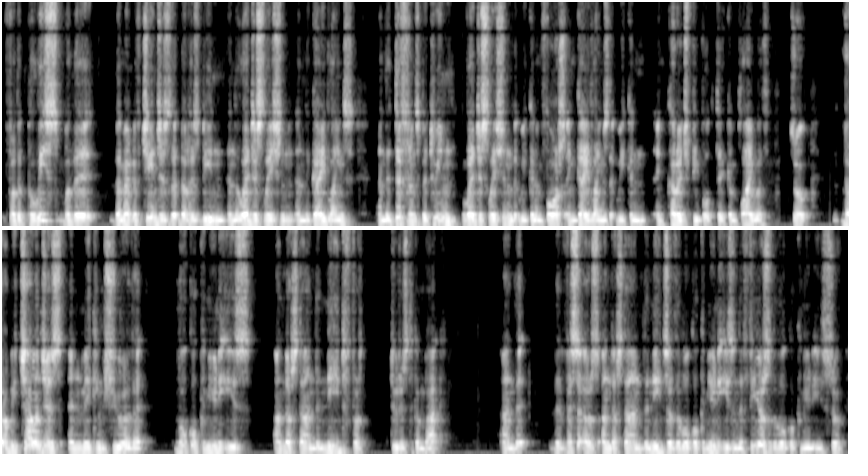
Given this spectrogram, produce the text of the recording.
for the police with the the amount of changes that there has been in the legislation and the guidelines and the difference between legislation that we can enforce and guidelines that we can encourage people to comply with. So there will be challenges in making sure that local communities understand the need for tourists to come back and that the visitors understand the needs of the local communities and the fears of the local communities. So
